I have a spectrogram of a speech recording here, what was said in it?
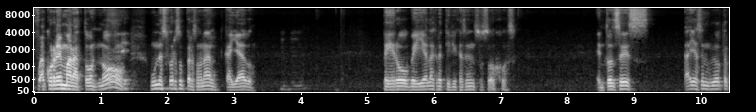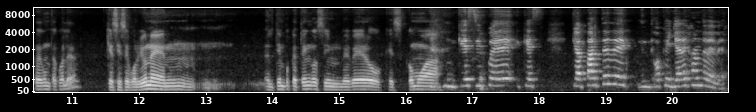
fue a correr maratón. No, un esfuerzo personal, callado. Pero veía la gratificación en sus ojos. Entonces, ah, ya se me olvidó otra pregunta, ¿cuál era? Que si se volvió una- en el tiempo que tengo sin beber o que es como a... que sí puede, que, que aparte de, ok, ya dejaron de beber,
